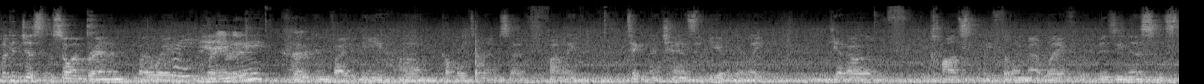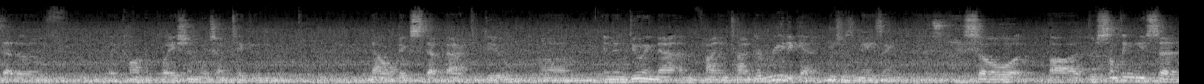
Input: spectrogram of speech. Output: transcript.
Look at just so I'm Brandon, by the way. Brandon? Kurt invited me um, a couple of times. I've finally taken that chance to be able to like get out of constantly filling my life with busyness instead of like contemplation, which I'm taking now a big step back to do. Um, and in doing that, I'm finding time to read again, which is amazing. So uh, there's something you said,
